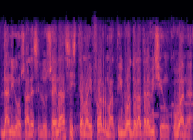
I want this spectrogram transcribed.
Dani González Lucena, Sistema Informativo de la Televisión Cubana.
